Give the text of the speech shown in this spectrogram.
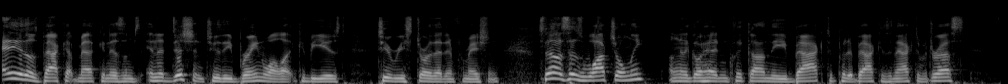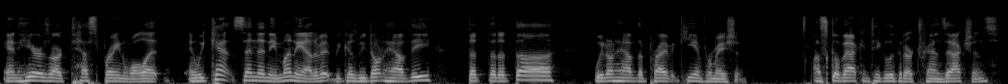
any of those backup mechanisms, in addition to the Brain Wallet, could be used to restore that information. So now it says watch only. I'm going to go ahead and click on the back to put it back as an active address. And here's our test brain wallet. And we can't send any money out of it because we don't have the da da da da. We don't have the private key information. Let's go back and take a look at our transactions.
